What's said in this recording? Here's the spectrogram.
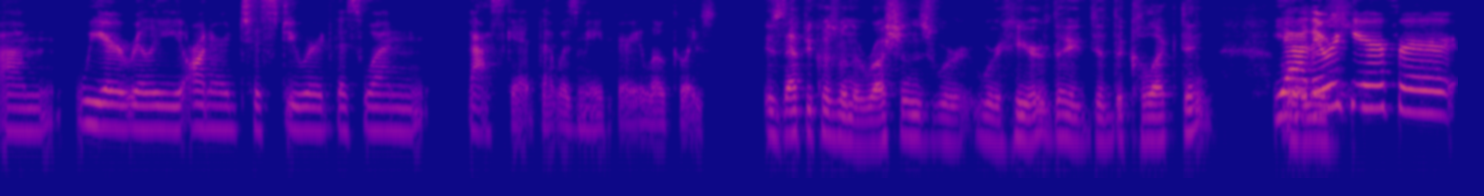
um, we are really honored to steward this one basket that was made very locally. Is that because when the Russians were were here, they did the collecting? Yeah, they were here for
